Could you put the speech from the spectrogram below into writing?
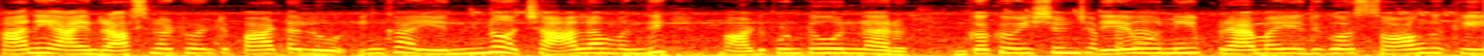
కానీ ఆయన రాసినటువంటి పాట పాటలు ఇంకా ఎన్నో చాలా మంది పాడుకుంటూ ఉన్నారు. ఇంకొక విషయం దేవుని ప్రేమ ఇదిగో సాంగ్కి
